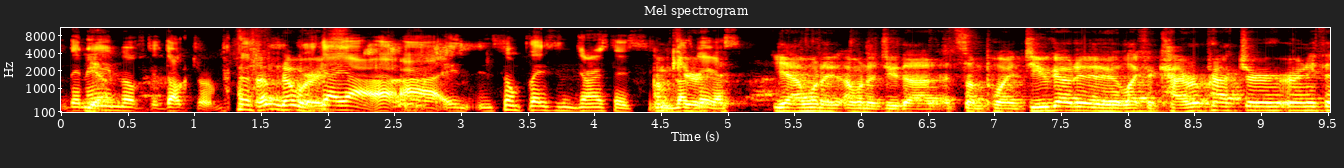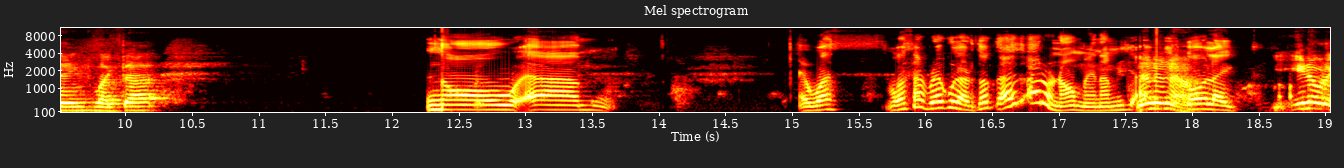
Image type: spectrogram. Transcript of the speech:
the Yeah. name of the doctor. Oh, no worries. yeah, yeah. Uh, uh, in, in some place in the United States, in I'm Las curious. Vegas. Yeah, I want to. I want to do that at some point. Do you go to like a chiropractor or anything like that? No, um, it was was a regular doctor. I, I don't know, man. I mean, No, I no, just no. go like, You know what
